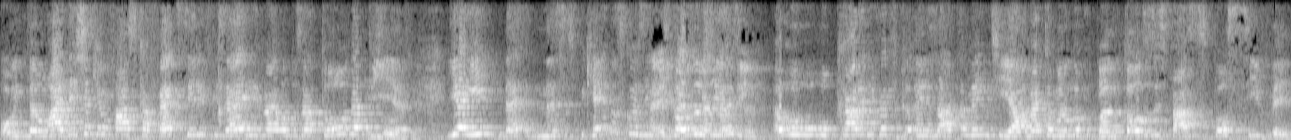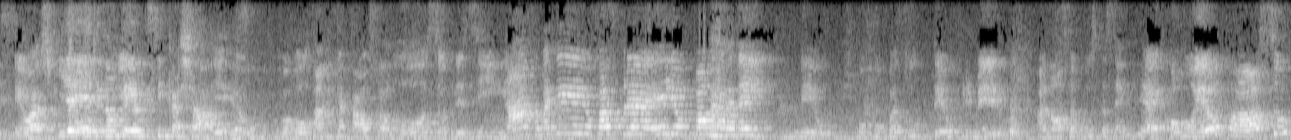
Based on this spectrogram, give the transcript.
Ou então, ah, deixa que eu faço café que se ele fizer ele vai lambuzar toda a pia. Exato. E aí, de- nessas pequenas coisinhas, todos os dias, assim. o, o cara ele vai ficando. Exatamente, e ela vai tomando, ocupando todos os espaços possíveis. Eu acho que E aí ele não que- tem onde se encaixar. Eu vou voltar no que a Cal falou sobre assim, ah, como é que eu faço pra ele ocupar o lugar dele? Meu, ocupa tu teu primeiro. A nossa busca sempre é como eu posso,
